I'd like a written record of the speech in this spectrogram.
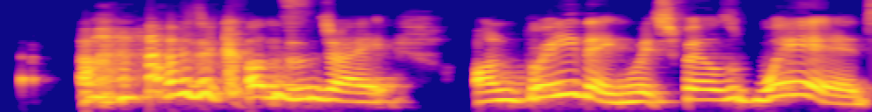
I have to concentrate on breathing, which feels weird.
